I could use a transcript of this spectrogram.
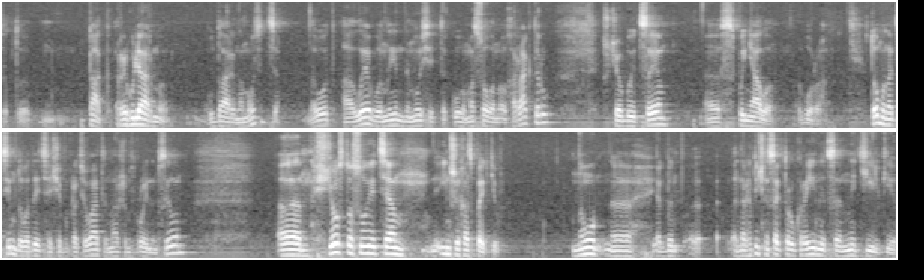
Тобто, так, регулярно удари наносяться, от, але вони не носять такого масованого характеру, щоб це е, спиняло ворога. Тому над цим доведеться ще попрацювати нашим Збройним силам. Е, Що стосується інших аспектів, ну, е, якби е, енергетичний сектор України це не тільки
